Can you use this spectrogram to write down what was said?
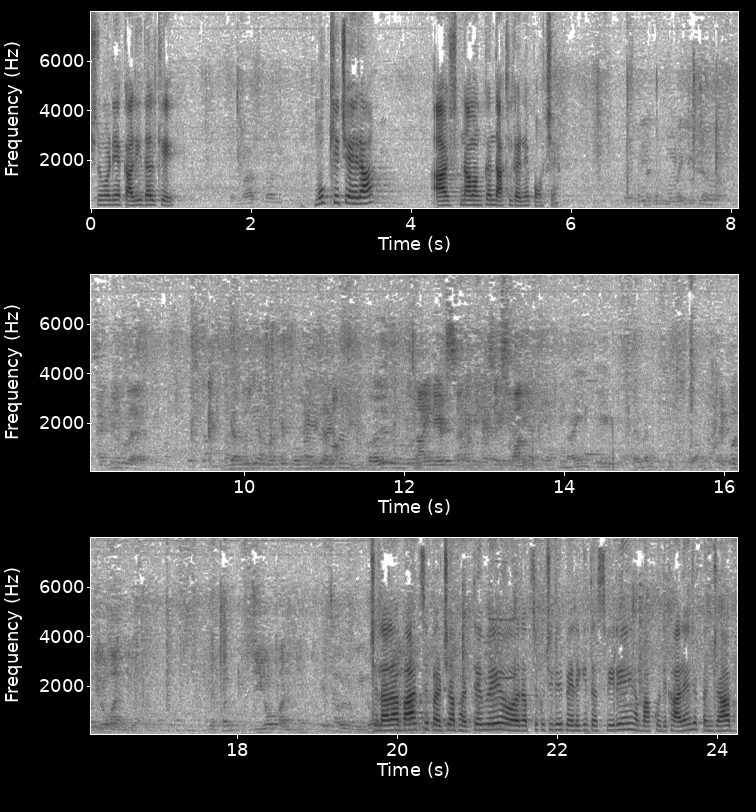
श्रोमणी अकाली दल के मुख्य चेहरा आज नामांकन दाखिल करने पहुँचे। जलालाबाद से पर्चा भरते हुए और अब से कुछ ही देर पहले की तस्वीरें हम आपको दिखा रहे हैं, जब पंजाब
